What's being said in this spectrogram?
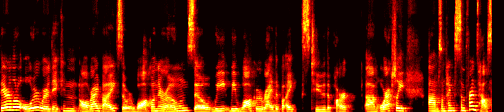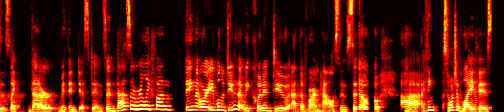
they're a little older where they can all ride bikes or walk on their own. So we we walk or ride the bikes to the park um, or actually um, sometimes some friends' houses like that are within distance. And that's a really fun thing that we're able to do that we couldn't do at the farmhouse. And so uh, I think so much of life is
